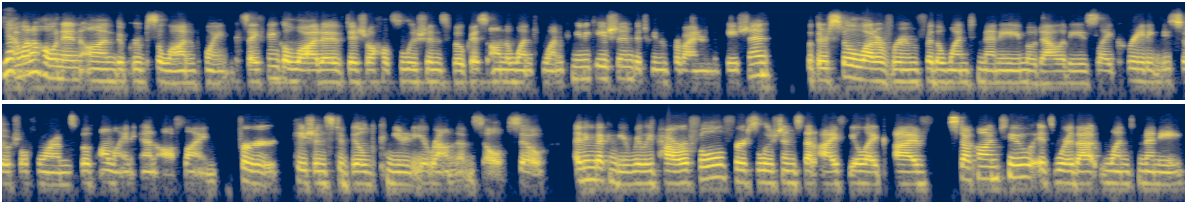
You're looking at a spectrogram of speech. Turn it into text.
Yeah. I want to hone in on the group salon point because I think a lot of digital health solutions focus on the one to one communication between the provider and the patient. But there's still a lot of room for the one to many modalities like creating these social forums, both online and offline, for patients to build community around themselves. So I think that can be really powerful for solutions that I feel like I've stuck onto. It's where that one to many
